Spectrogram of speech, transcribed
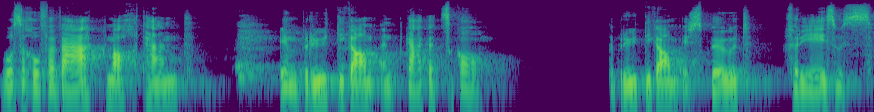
die sich auf den Weg gemacht haben, im Bräutigam entgegenzugehen. Der Bräutigam ist das Bild für Jesus.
